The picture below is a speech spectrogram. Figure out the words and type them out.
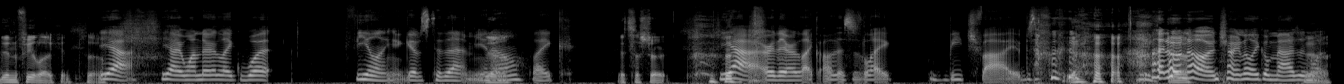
didn't feel like it. So yeah yeah i wonder like what feeling it gives to them you Yeah. know like it's a shirt. yeah or they're like oh this is like beach vibes Yeah. i don't Yeah. know i'm trying to like imagine what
